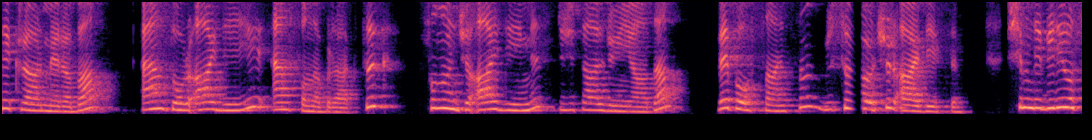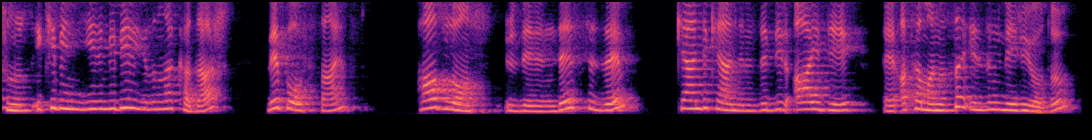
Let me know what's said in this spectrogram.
Tekrar merhaba. En zor ID'yi en sona bıraktık. Sonuncu ID'miz dijital dünyada Web of Science'ın Researcher ID'si. Şimdi biliyorsunuz 2021 yılına kadar Web of Science Pablons üzerinde size kendi kendinize bir ID e, atamanıza izin veriyordu.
